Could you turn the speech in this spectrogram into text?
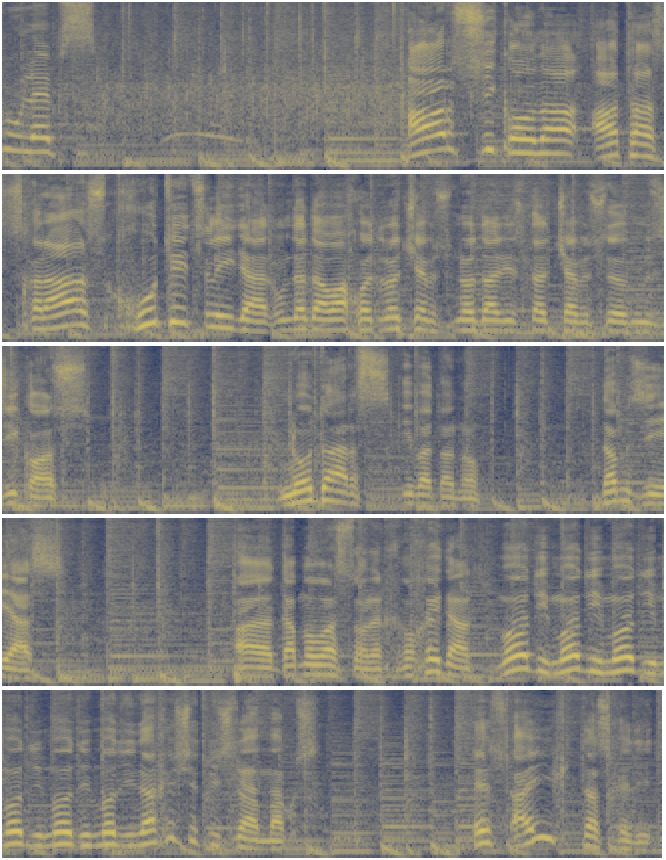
ქულებს. არსიკოლა 1905 წლიდან უნდა დავახვედროთ ჩემს ნოდარის და ჩემს მუსიკოს. ნოდარს კი ბატონო და მზიას. ა გამოვასწორე ხო? ხედავთ მოდი მოდი მოდი მოდი მოდი მოდი ნახე შეთვის რა მაქვს. ეს აი იქ დასხედით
